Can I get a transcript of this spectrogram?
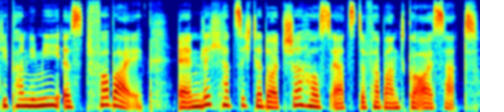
die Pandemie ist vorbei. Ähnlich hat sich der Deutsche Hausärzteverband geäußert.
